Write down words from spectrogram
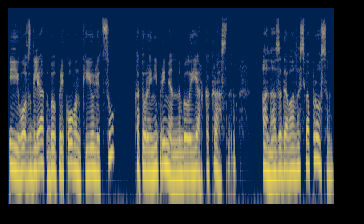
и его взгляд был прикован к ее лицу, которое непременно было ярко-красным, она задавалась вопросом:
